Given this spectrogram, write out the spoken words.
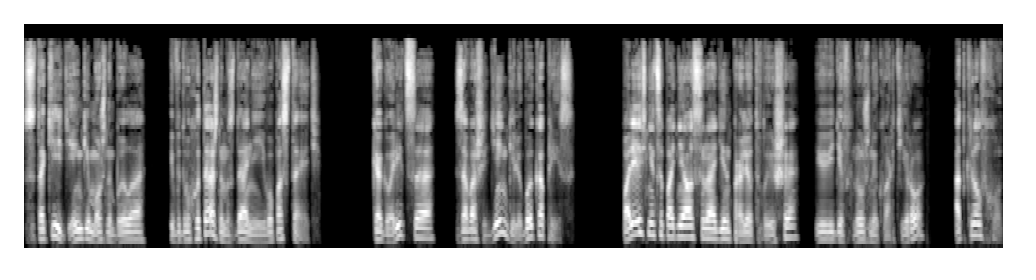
За такие деньги можно было и в двухэтажном здании его поставить. Как говорится, за ваши деньги любой каприз. По лестнице поднялся на один пролет выше и, увидев нужную квартиру, открыл вход.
